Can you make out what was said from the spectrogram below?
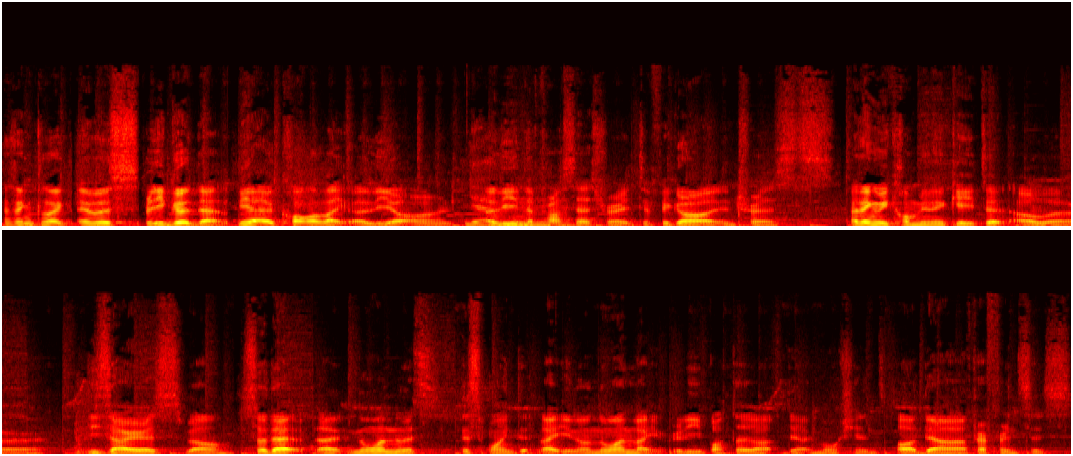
I think like it was pretty good that we had a call like earlier on, Yeah. early in the mm. process, right, to figure out our interests. I think we communicated mm. our desires well, so that like no one was disappointed. Like you know, no one like really bottled up their emotions or their preferences.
